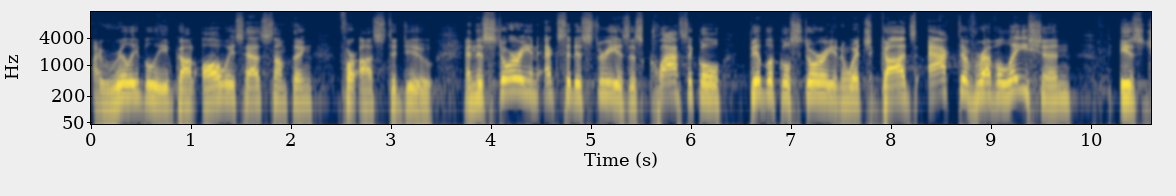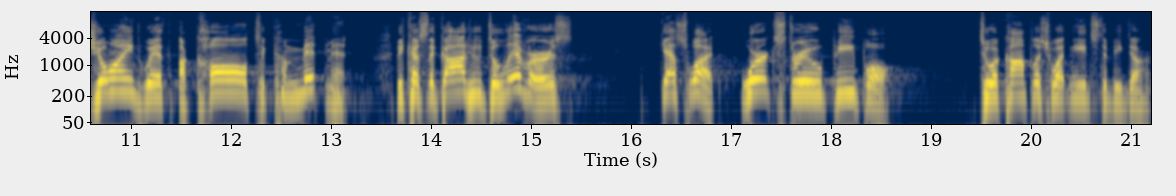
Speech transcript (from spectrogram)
I really believe God always has something for us to do. And this story in Exodus 3 is this classical biblical story in which God's act of revelation is joined with a call to commitment. Because the God who delivers, guess what? Works through people to accomplish what needs to be done.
